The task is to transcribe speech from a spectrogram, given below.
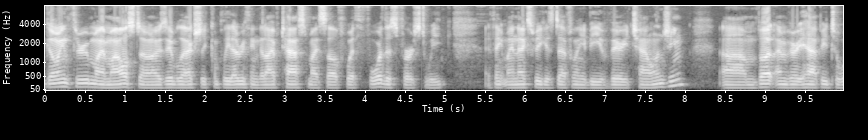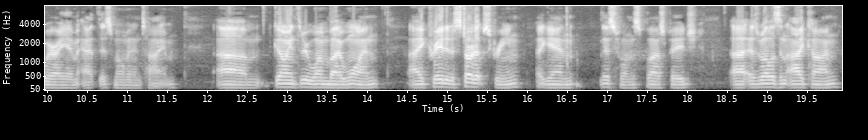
going through my milestone, I was able to actually complete everything that I've tasked myself with for this first week. I think my next week is definitely be very challenging, um, but I'm very happy to where I am at this moment in time. Um, going through one by one, I created a startup screen, again, this one, the splash page, uh, as well as an icon,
